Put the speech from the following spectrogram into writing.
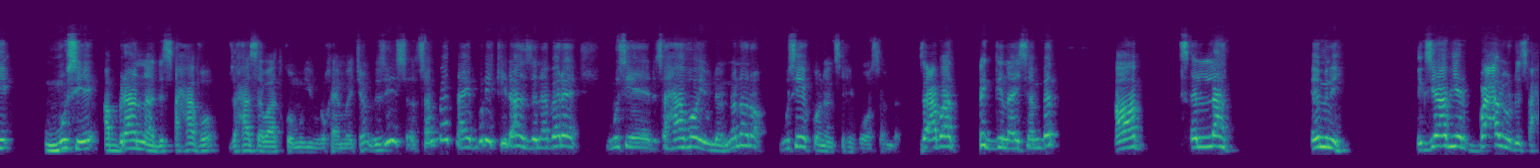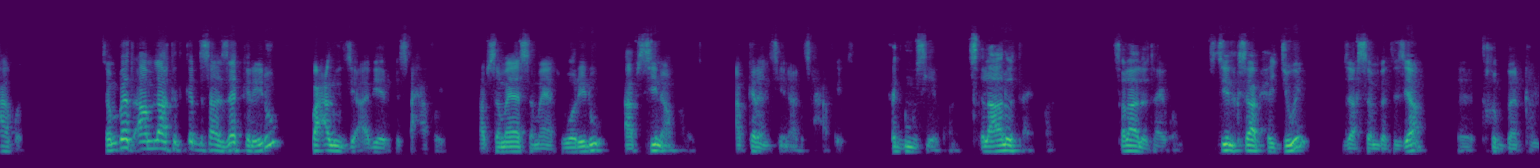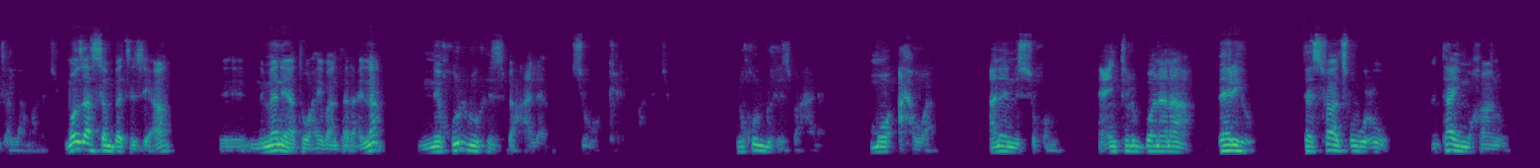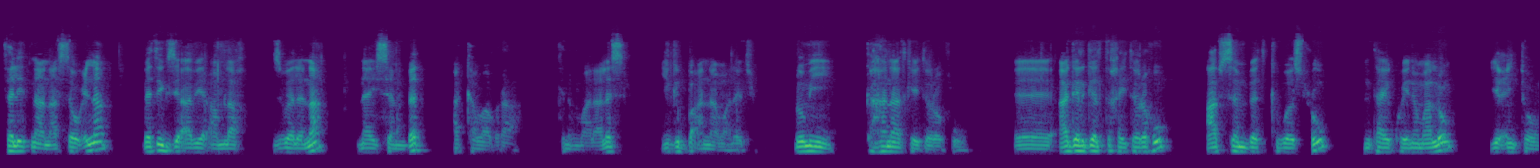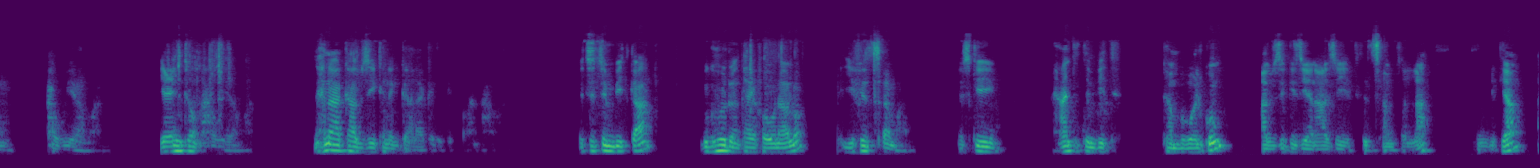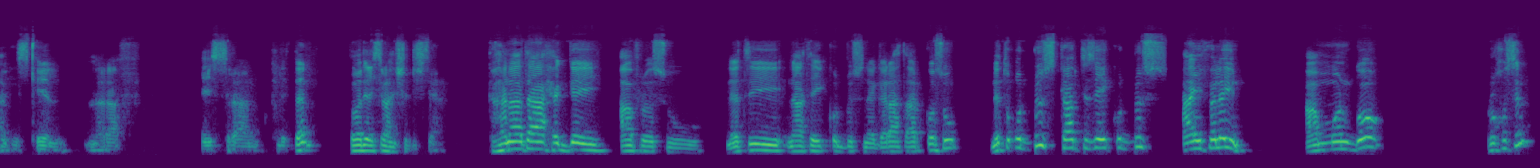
ሙሴ ኣብ ብራና ዝጸሓፎ ብዙሓት ሰባት ከምኡ ይብሉካ መቸም እዚ ሰንበት ናይ ብሉይ ኪዳን ዝነበረ ሙሴ ዝጸሓፎ ይብለ ኖኖኖ ሙሴ ይኮነን ጽሒፍዎ ሰንበት ብዛዕባ ሕጊ ናይ ሰንበት ኣብ ጽላት እምኒ እግዚኣብሔር ባዕሉ ዝጸሓፎ ሰንበት ኣምላክ ክትቅድሳ ዘክር ኢሉ ባዕሉ እግዚኣብሔር ዝጸሓፎ እዩ ኣብ ሰማያ ሰማያት ወሪዱ ኣብ ሲና ማለት ኣብ ከረን ሲና ዝጸሓፈ እዩ ሕጊ ሙሴ ይኮነ ጽላሎት ኣይኮነ ጽላሎት ኣይኮነን ስቲል ክሳብ ሕጂ እውን እዛ ሰንበት እዚኣ ትኽበር ከም ዘላ ማለት እዩ እሞ እዛ ሰንበት እዚኣ ንመን እያ ተዋሂባ እንተ ኢልና ንኩሉ ህዝቢ ዓለም ዝውክል ማለት እዩ ንኩሉ ህዝቢ ዓለም እሞ ኣሕዋት ኣነ ንስኹም ኣዒንቲ ልቦናና በሪሁ ተስፋ ጽውዑ እንታይ ምኻኑ ፈሊጥናን ኣስተውዒልናን በቲ እግዚኣብሔር ኣምላኽ ዝበለና ናይ ሰንበት ኣከባብራ ክንመላለስ ይግበኣና ማለት እዩ። ሎሚ ካህናት ከይተረፉ ኣገልገልቲ ከይተረፉ ኣብ ሰንበት ክበጽሑ እንታይ ኮይኖም ኣሎም የዒንቶም ዓዊሮም ኣሎ የዒንቶም ዓዊሮም ኣሎ ንሕና ካብዚ ክንገላገል ይግባና እቲ ትንቢት ከዓ ብግህዶ እንታይ ይኸውን ኣሎ ይፍጸም ኣሎ እስኪ ሓንቲ ትንቢት ከንብበልኩም ኣብዚ ግዜና እዚ ትፍጸም ዘላ ትንቢት እያ ኣብ ህዝቅኤል ምዕራፍ ዒስራን ክልተን ተወዲ ዒስራን ሽዱሽተን ካህናታ ሕገይ ኣፍረሱ ነቲ ናተይ ቅዱስ ነገራት ኣርከሱ ነቲ ቅዱስ ካብቲ ዘይቅዱስ ኣይፈለዩን ኣብ መንጎ ርኹስን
